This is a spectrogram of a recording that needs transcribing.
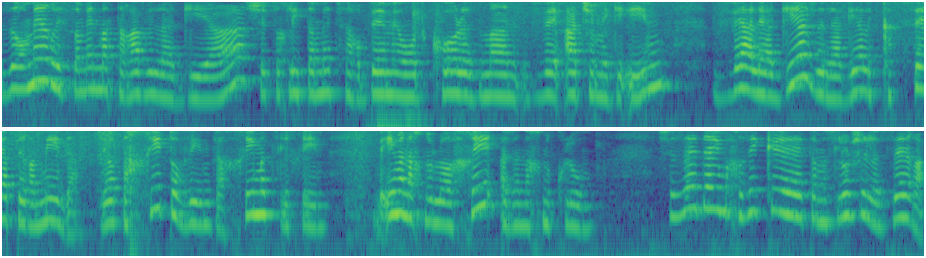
זה אומר לסמן מטרה ולהגיע, שצריך להתאמץ הרבה מאוד כל הזמן ועד שמגיעים, והלהגיע זה להגיע לקצה הפירמידה, להיות הכי טובים והכי מצליחים, ואם אנחנו לא הכי, אז אנחנו כלום. שזה די מחזיק אה, את המסלול של הזרע.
